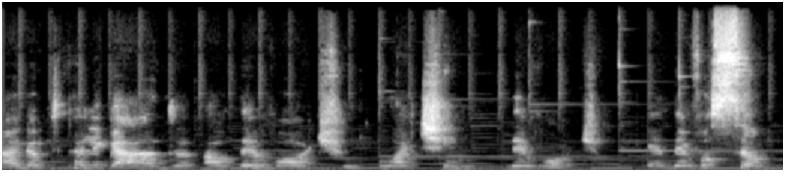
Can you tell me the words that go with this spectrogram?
Ágape está ligado ao devotio, o latim devotio, que é devoção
